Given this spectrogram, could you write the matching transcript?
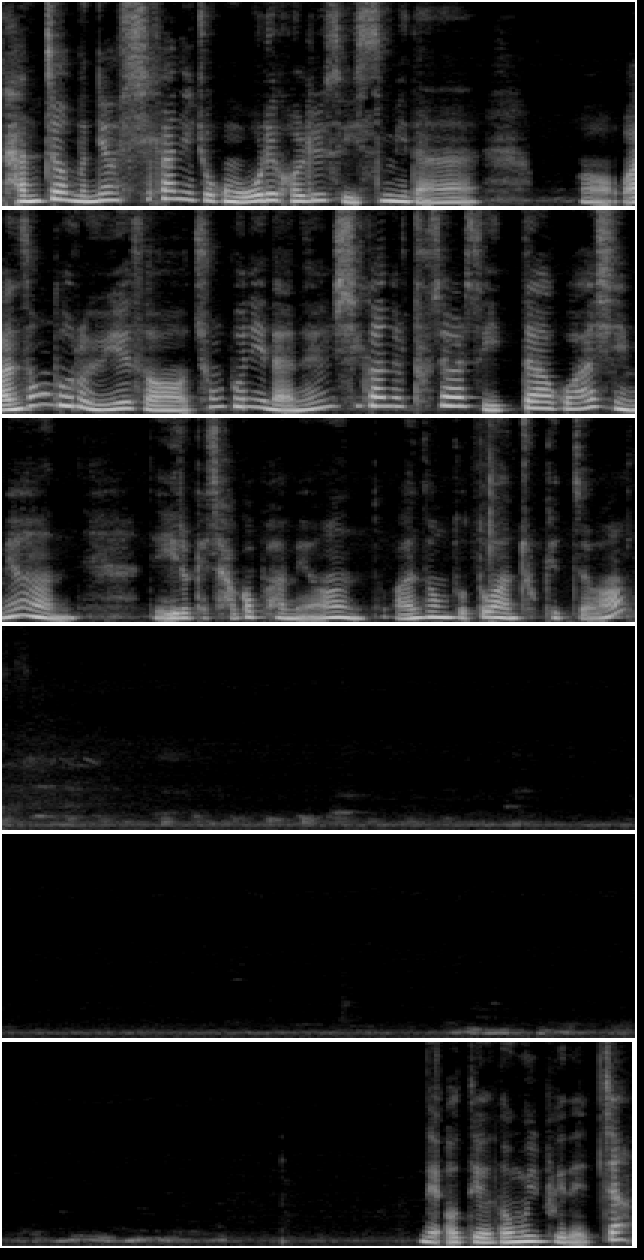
단점은요, 시간이 조금 오래 걸릴 수 있습니다. 어, 완성도를 위해서 충분히 나는 시간을 투자할 수 있다고 하시면 네, 이렇게 작업하면 완성도 또한 좋겠죠. 네, 어때요? 너무 이쁘게 됐죠?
